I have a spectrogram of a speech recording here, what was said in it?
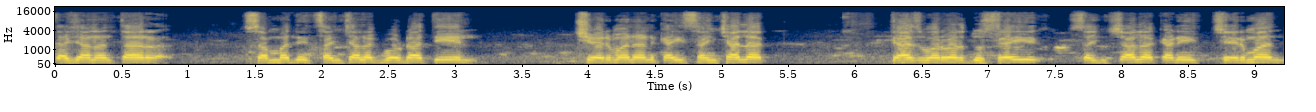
त्याच्यानंतर संबंधित संचालक बोर्डातील चेअरमन आणि काही संचालक त्याचबरोबर दुसरेही संचालक आणि चेअरमन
